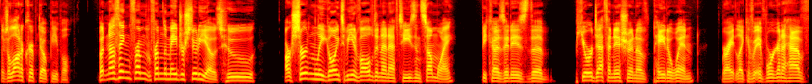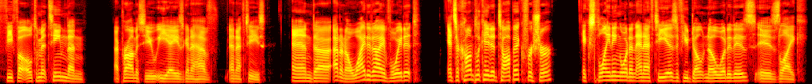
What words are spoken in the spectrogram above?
There's a lot of crypto people. But nothing from from the major studios who are certainly going to be involved in NFTs in some way because it is the pure definition of pay to win, right? Like if if we're going to have FIFA Ultimate Team then I promise you EA is going to have NFTs. And uh, I don't know, why did I avoid it? It's a complicated topic for sure explaining what an NFT is if you don't know what it is is like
